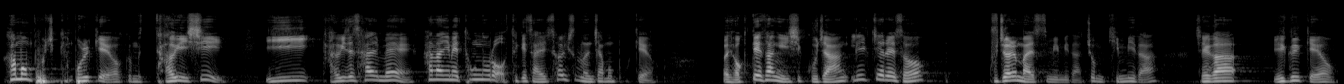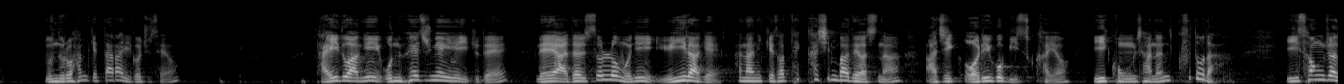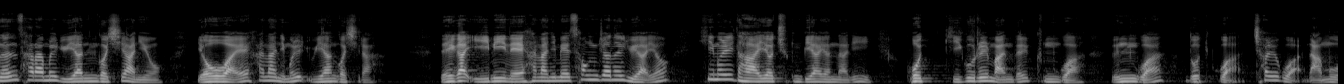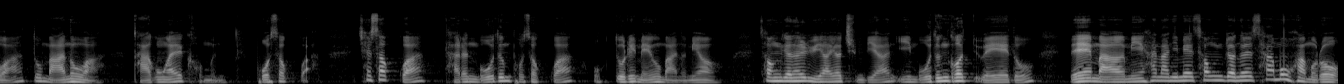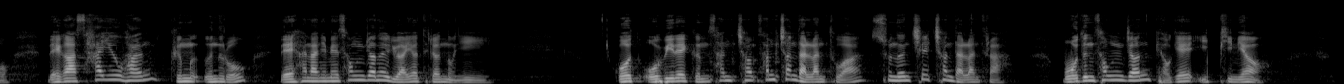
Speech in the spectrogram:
한번 볼게요. 그럼 다윗이 이 다윗의 삶에 하나님의 통로로 어떻게 잘 서 있었는지 한번 볼게요. 어, 역대상 29장 1절에서 9절 말씀입니다. 좀 깁니다. 제가 읽을게요. 눈으로 함께 따라 읽어주세요. 다윗 왕이 온 회중에게 이르되 내 아들 솔로몬이 유일하게 하나님께서 택하신 바 되었으나 아직 어리고 미숙하여 이 공사는 크도다. 이 성전은 사람을 위한 것이 아니요 여호와의 하나님을 위한 것이라. 내가 이미 내 하나님의 성전을 위하여 힘을 다하여 준비하였나니 곧 기구를 만들 금과 은과 놋과 철과 나무와 또 만호와 가공할 검은 보석과 채석과 다른 모든 보석과 옥돌이 매우 많으며 성전을 위하여 준비한 이 모든 것 외에도 내 마음이 하나님의 성전을 사모함으로 내가 사유한 금 은으로 내 하나님의 성전을 위하여 드렸노니 곧 오빌의 금 3천, 3천 달란트와 수는 7천 달란트라. 모든 성전 벽에 입히며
